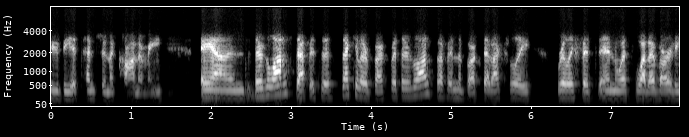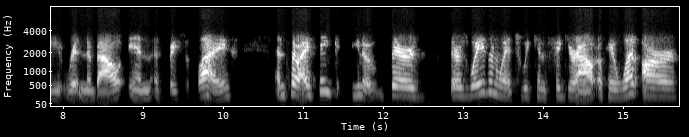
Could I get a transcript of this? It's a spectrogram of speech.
to the attention economy. And there's a lot of stuff. It's a secular book, but there's a lot of stuff in the book that actually really fits in with what I've already written about in A Spacious Life. And so I think, you know, there's there's ways in which we can figure out, okay, what are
